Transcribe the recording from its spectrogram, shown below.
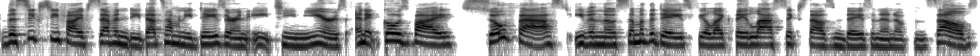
the 65 70 that's how many days are in 18 years. And it goes by so fast even though some of the days feel like they last 6000 days in and of themselves.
